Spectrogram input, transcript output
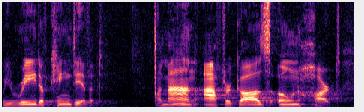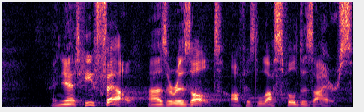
we read of King David, a man after God's own heart and yet he fell as a result of his lustful desires.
